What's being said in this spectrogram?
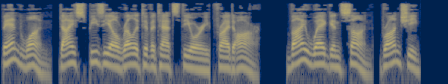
Band 1, Die Spezielle Relativitätstheorie Fried R. Vieweg und Son, Braunschweig,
